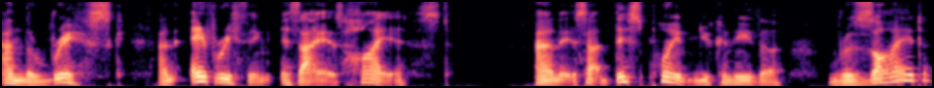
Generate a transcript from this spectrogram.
and the risk and everything is at its highest. And it's at this point you can either reside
